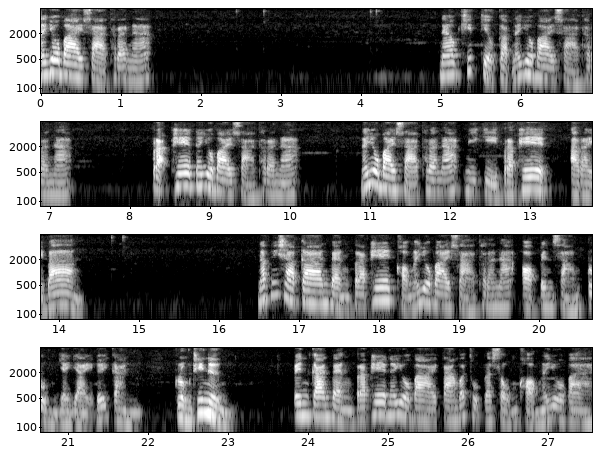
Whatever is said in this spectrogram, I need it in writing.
นโยบายสาธารณะ แนวคิดเกี่ยวกับนโยบายสาธารณะ ประเภทนโยบายสาธารณะ นโยบายสาธารณะมีกี่ประเภทอะไรบ้าง นักวิชาการแบ่งประเภทของนโยบายสาธารณะออกเป็น 3 กลุ่มใหญ่ ๆ ด้วยกัน กลุ่มที่ 1 เป็นการแบ่งประเภทนโยบายตามวัตถุประสงค์ของนโยบาย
